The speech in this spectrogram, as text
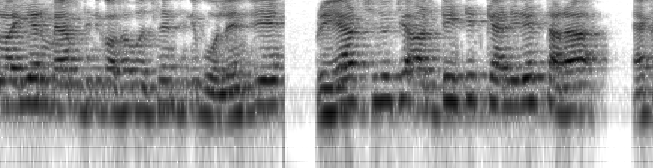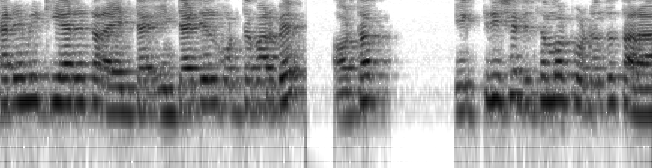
লয়ার ম্যাম তিনি কথা বলছিলেন, তিনি বলেন যে প্রেয়ার ছিল যে আনটেন্টেড ক্যান্ডিডেট তারা একাডেমিক ইয়ারে তারা ইন্টাইটেল করতে পারবে, অর্থাৎ একত্রিশে ডিসেম্বর পর্যন্ত তারা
